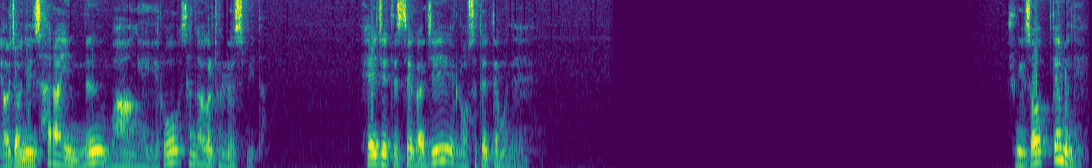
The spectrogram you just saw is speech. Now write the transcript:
여전히 살아있는 왕에게로 생각을 돌렸습니다. 에제드 세 가지 로서대 때문에. 중에서 때문에.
